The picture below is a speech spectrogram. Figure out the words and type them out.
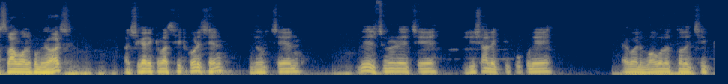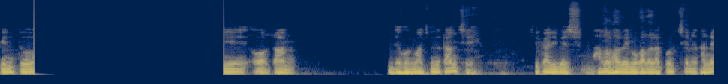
আসসালামু আলাইকুম ভিউয়ার্স। শিকার একটি মাছ হিট করেছেন, ধরছেন, বেশ জুড়ে রয়েছে, বিশাল একটি পুকুরে। এবার বগলের তলে ছিপ কিন্তু ও, টান। দেখুন, মাছ কিন্তু টানছে। শিকারি বেশ ভালোভাবে মোকাবেলা করছেন এখানে।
